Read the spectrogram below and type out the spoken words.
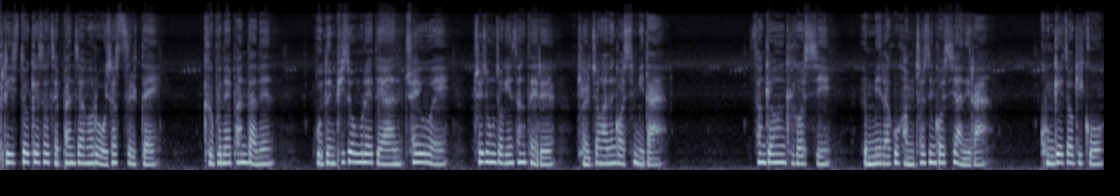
그리스도께서 재판장으로 오셨을 때 그분의 판단은 모든 피조물에 대한 최후의 최종적인 상태를 결정하는 것입니다. 성경은 그것이 은밀하고 감춰진 것이 아니라 공개적이고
